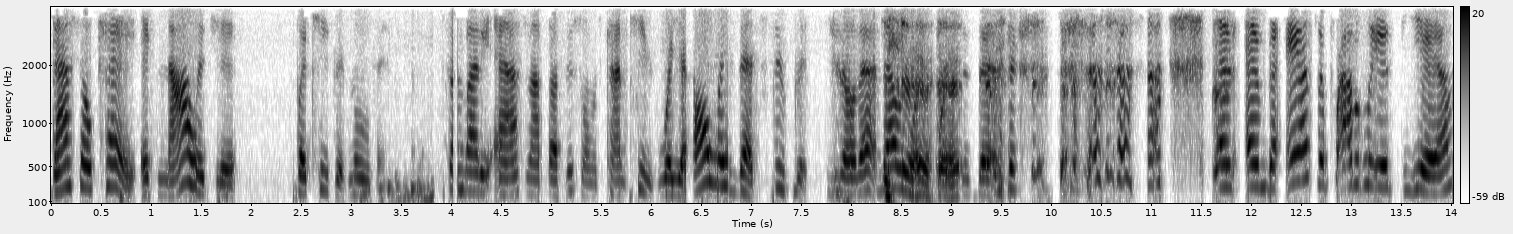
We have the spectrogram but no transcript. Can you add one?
That's okay. Acknowledge it, but keep it moving somebody asked, and I thought this one was kind of cute. Were you always that stupid? You know that that was one of the questions that. and and the answer probably is yeah.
